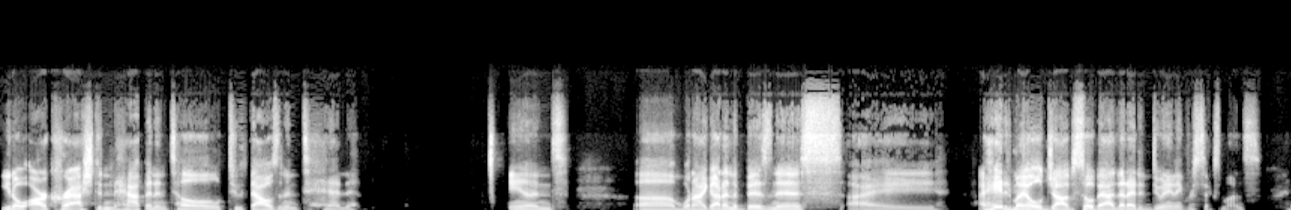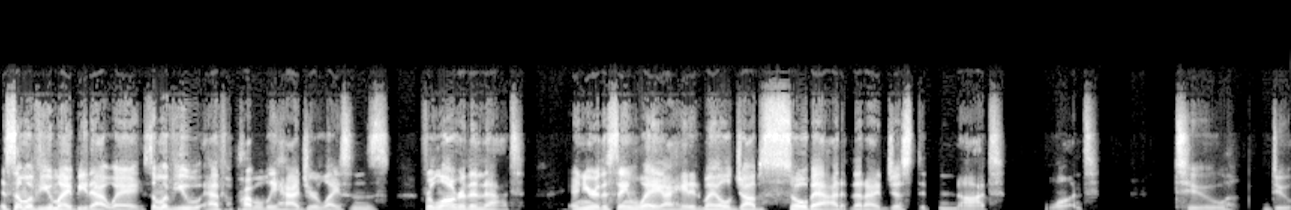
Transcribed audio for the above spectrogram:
you know, our crash didn't happen until 2010. And um, when I got into business, I I hated my old job so bad that I didn't do anything for six months. And some of you might be that way. Some of you have probably had your license for longer than that. And you're the same way. I hated my old job so bad that I just did not want to do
